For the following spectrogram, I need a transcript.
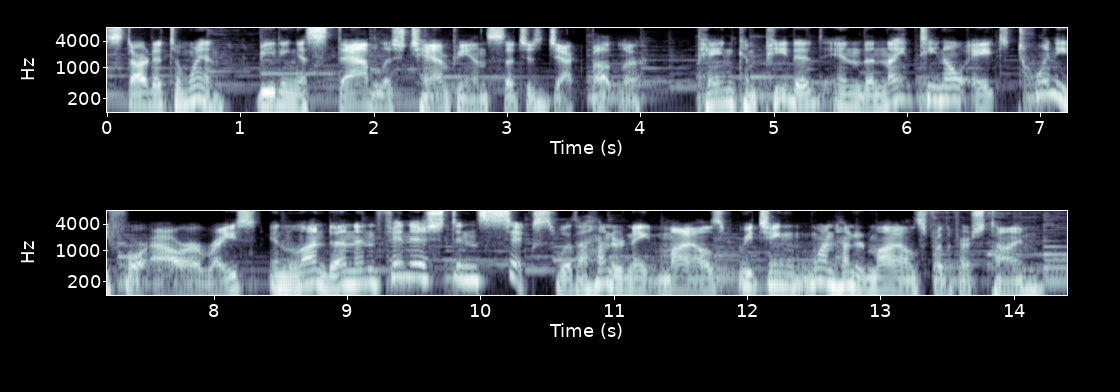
started to win, beating established champions such as Jack Butler. Payne competed in the 1908 24 hour race in London and finished in sixth with 108 miles, reaching 100 miles for the first time.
